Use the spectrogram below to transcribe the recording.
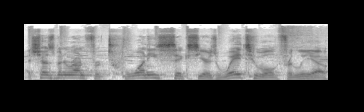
The show's been around for 26 years, way too old for Leo.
